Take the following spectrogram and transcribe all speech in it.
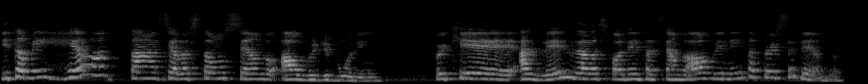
e também relatar se elas estão sendo alvo de bullying. Porque às vezes elas podem estar sendo alvo e nem estar tá percebendo.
